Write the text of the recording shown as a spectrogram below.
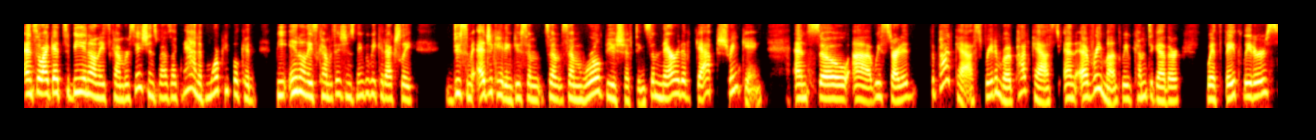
And so I get to be in on these conversations, but I was like, man, if more people could be in on these conversations, maybe we could actually do some educating, do some some some worldview shifting, some narrative gap shrinking. And so uh, we started the podcast, Freedom Road Podcast. And every month we come together with faith leaders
